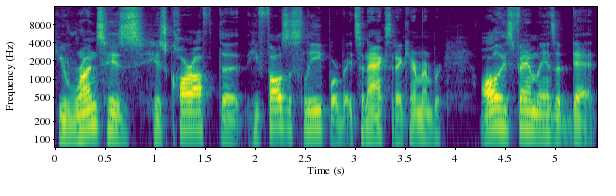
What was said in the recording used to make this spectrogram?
He runs his his car off the. He falls asleep or it's an accident. I can't remember. All his family ends up dead.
